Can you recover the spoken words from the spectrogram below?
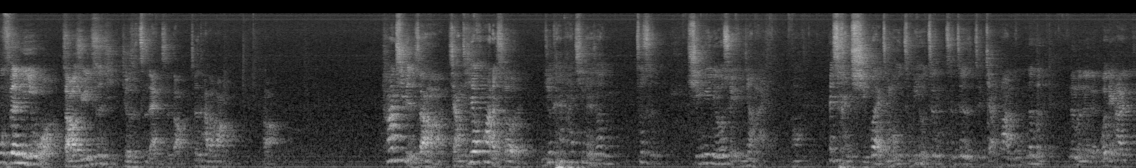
不分你我，找寻自己就是自然之道，这是他的话。啊。他基本上啊讲这些话的时候，你就看他基本上就是行云流水就这样来，啊，但是很奇怪，怎么怎么有这这这这讲话那么那么那个？我给他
